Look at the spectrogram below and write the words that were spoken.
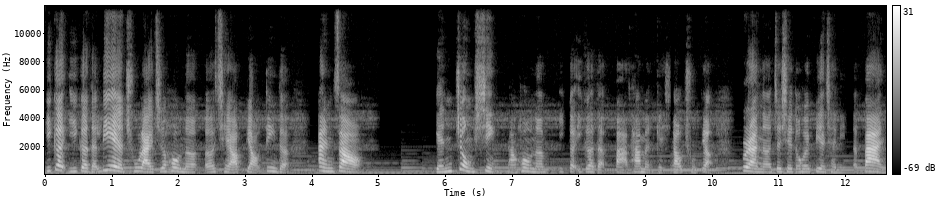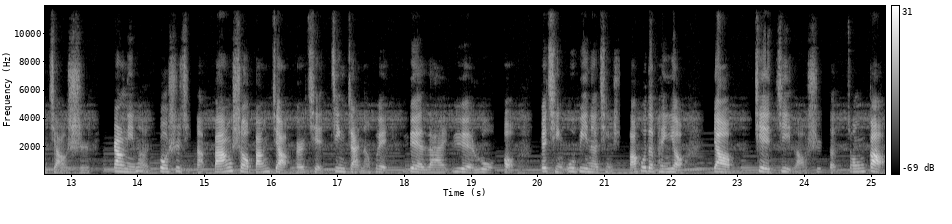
一个一个的列出来之后呢，而且要表定的按照严重性，然后呢一个一个的把它们给消除掉，不然呢这些都会变成你的绊脚石，让你呢做事情呢绑手绑脚，而且进展呢会越来越落后。所以，请务必呢，请保护的朋友要切记老师的忠告，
